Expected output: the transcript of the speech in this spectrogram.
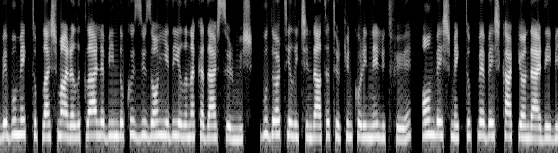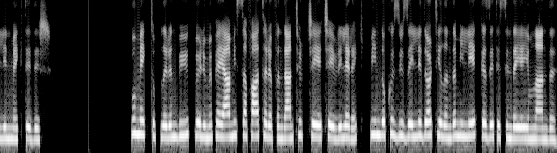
ve bu mektuplaşma aralıklarla 1917 yılına kadar sürmüş. Bu dört yıl içinde Atatürk'ün Corinne Lütfü'ye, 15 mektup ve 5 kart gönderdiği bilinmektedir. Bu mektupların büyük bölümü Peyami Safa tarafından Türkçe'ye çevrilerek, 1954 yılında Milliyet gazetesinde yayımlandı.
